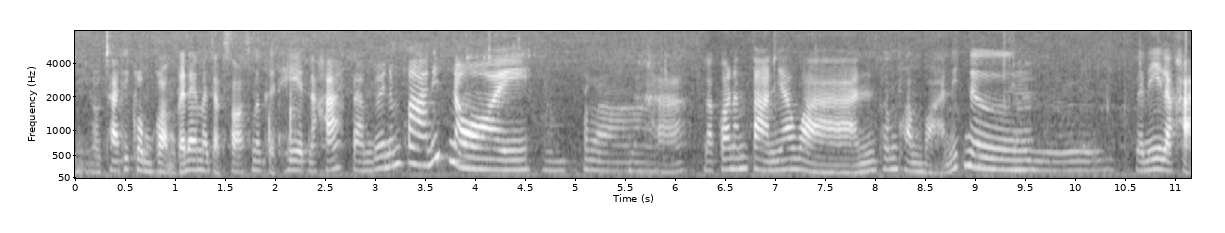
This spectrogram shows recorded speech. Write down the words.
นี่รสชาติที่กลมกล่อมก็ได้มาจากซอสมะเขือเทศนะคะ ตามด้วยน้ำปลานิดหน่อยน้ำปลานะคะ แล้วก็น้ำตาลย่าหวาน เพิ่มความหวานนิดนึงเออและนี่แหละค่ะ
